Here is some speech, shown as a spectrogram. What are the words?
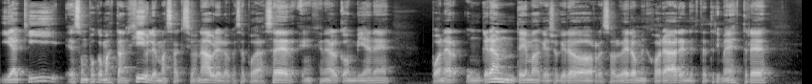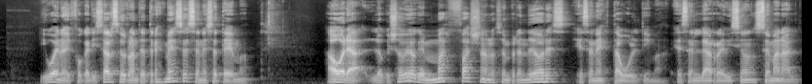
y aquí es un poco más tangible, más accionable lo que se puede hacer. En general conviene poner un gran tema que yo quiero resolver o mejorar en este trimestre. Y bueno, y focalizarse durante tres meses en ese tema. Ahora, lo que yo veo que más fallan los emprendedores es en esta última, es en la revisión semanal.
